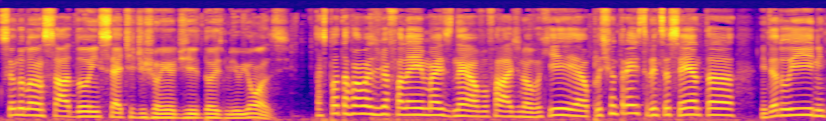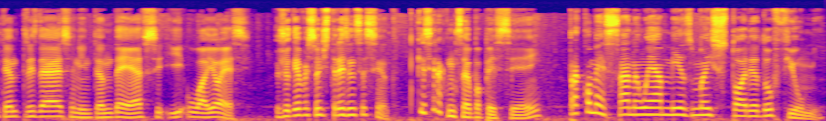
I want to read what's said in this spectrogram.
sendo lançado em 7 de junho de 2011. As plataformas eu já falei, mas né, eu vou falar de novo aqui. É o PlayStation 3, 360, Nintendo Wii, Nintendo 3DS, Nintendo DS e o iOS. Eu joguei a versão de 360. Por que será que não saiu pra PC, hein? Pra começar, não é a mesma história do filme.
